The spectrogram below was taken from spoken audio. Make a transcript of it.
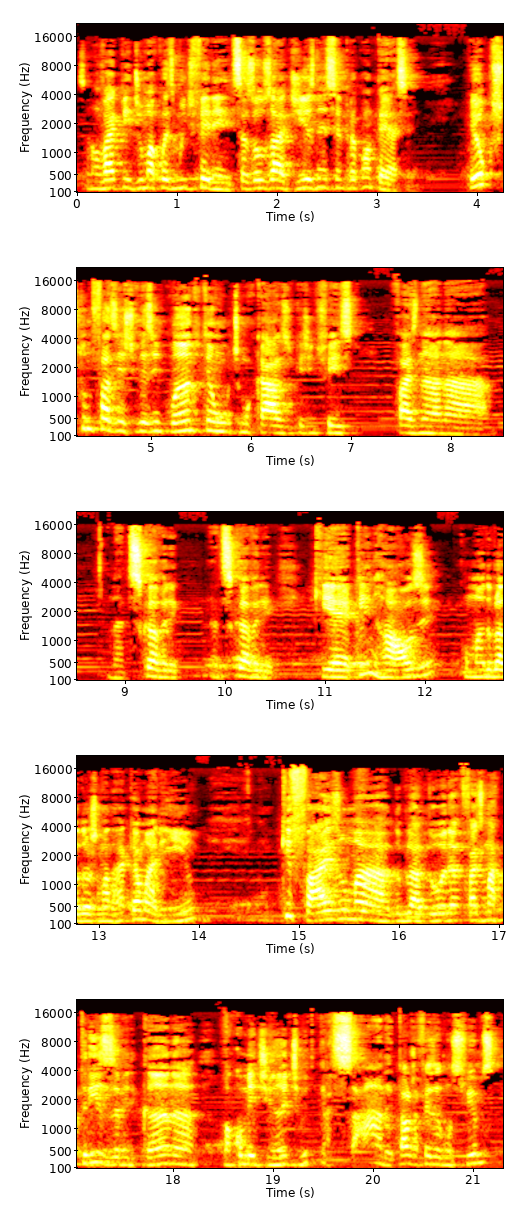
Você não vai pedir uma coisa muito diferente, essas ousadias nem sempre acontecem. Eu costumo fazer isso de vez em quando, tem um último caso que a gente fez, faz na, na, na Discovery, na Discovery, que é Clean House, com uma dubladora chamada Raquel Marinho, que faz uma dubladora, faz uma atriz americana, uma comediante muito engraçada e tal, já fez alguns filmes.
